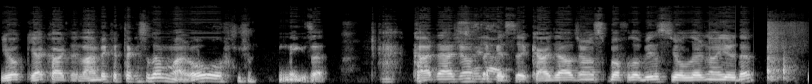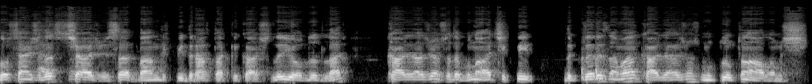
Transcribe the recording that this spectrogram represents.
Yok ya Cardell linebacker takası da mı var? Oo ne güzel. Cardell Jones Söyle takası. Abi. Cardell Jones Buffalo Bills yollarını ayırdı. Los Angeles evet, Chargers'a dandik bir draft hakkı karşılığı yolladılar. Cardell Jones'a da bunu açıkladıkları zaman Cardell Jones mutluluktan ağlamış.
